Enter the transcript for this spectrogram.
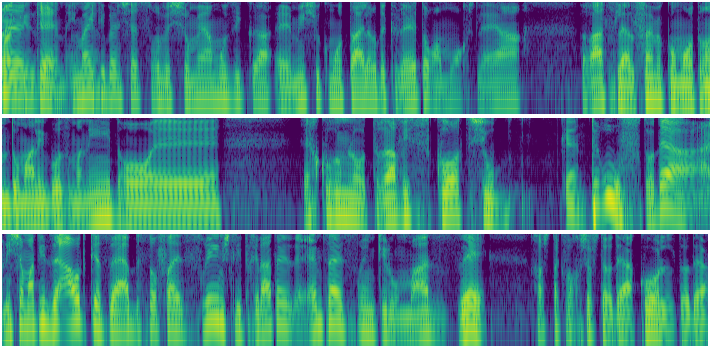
מארקטיק מנקיז. כן, אם הייתי בן 16 ושומע מוזיקה, אה, מישהו כמו טיילר דה קריאטור, המוח שלי היה רץ לאלפי מקומות רנדומליים בו זמנית, או אה, איך קוראים לו? טראביס סקוט, שהוא כן. טירוף, אתה יודע, אני שמעתי את זה אאוטקאסט, זה היה בסוף ה-20 שלי, תחילת, אמצע ה-20, כאילו, מה זה? אחרי שאתה כבר חושב שאתה יודע הכל, אתה יודע.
